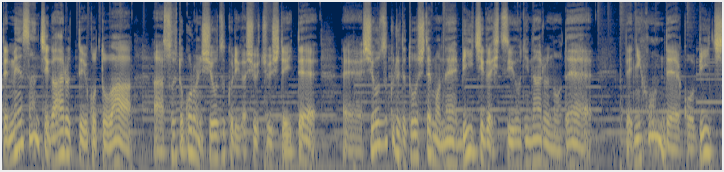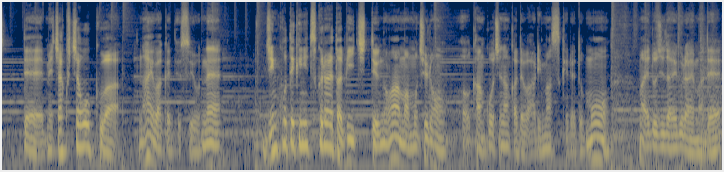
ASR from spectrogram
で名産地があるっていうことはそういうところに塩作りが集中していて、えー、塩作りでどうしてもねビーチが必要になるのでで日本でこうビーチってめちゃくちゃ多くはないわけですよね。人工的に作られたビーチっていうのは、まあ、もちろん観光地なんかではありますけれども、まあ、江戸時代ぐらいまで、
